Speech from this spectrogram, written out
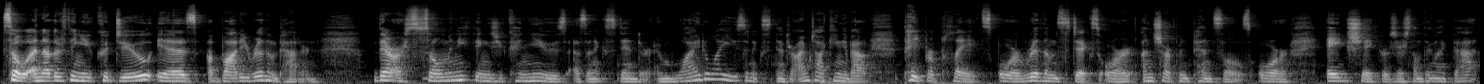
So, another thing you could do is a body rhythm pattern there are so many things you can use as an extender. And why do I use an extender? I'm talking about paper plates or rhythm sticks or unsharpened pencils or egg shakers or something like that.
